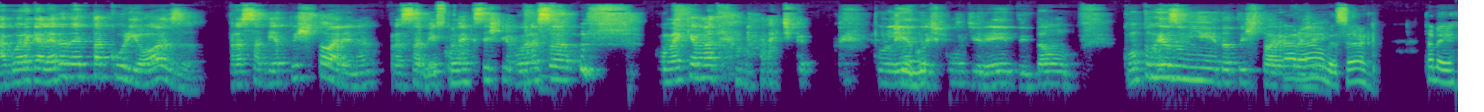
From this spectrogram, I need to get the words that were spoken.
Agora, a galera deve estar curiosa para saber a tua história, né? Para saber Isso. como é que você chegou nessa. Como é que é matemática com letras, com direito. Então, conta um resuminho aí da tua história. Caramba, sério. Tá bem.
